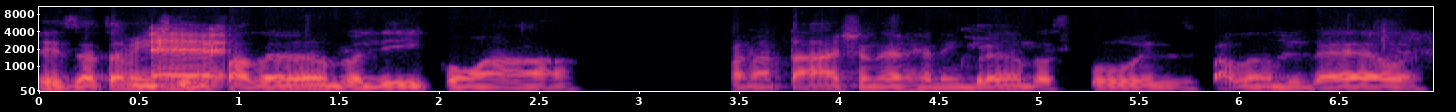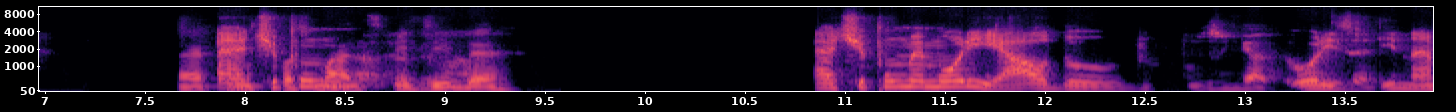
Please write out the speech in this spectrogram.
Exatamente, É. ele falando ali com a, com a Natasha, né? Relembrando as coisas e falando dela. Né, como se tipo fosse uma um- despedida. É tipo um memorial do, do- dos Vingadores ali, né?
